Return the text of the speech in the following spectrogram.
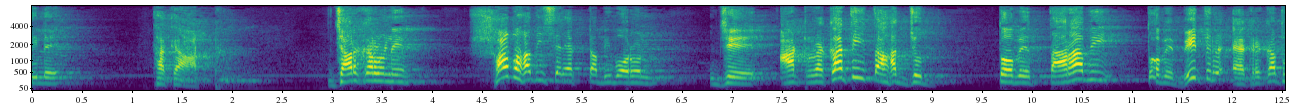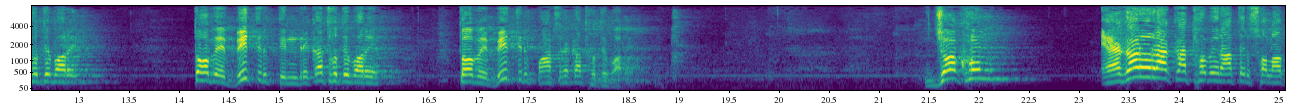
দিলে থাকে আট। যার কারণে সব হাদিসের একটা বিবরণ যে আট রাকাতই তাহাজ্জুদ, তবে তারাবি, তবে বিত্র এক রেখাত হতে পারে। তবে বিত্র তিন রেখাত হতে পারে, তবে বিত্র পাঁচ রেখাত হতে পারে। যখন এগারো রাকাত হবে রাতের সলাপ,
